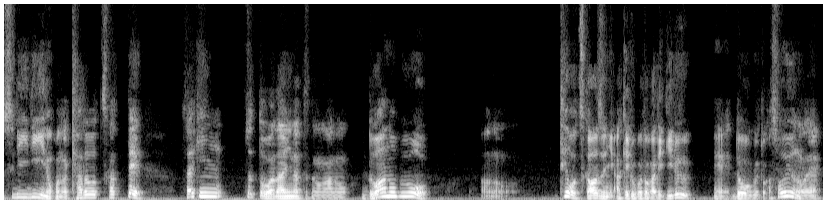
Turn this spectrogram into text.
3D のこの CAD を使って、最近ちょっと話題になってたのが、あの、ドアノブを、あの、手を使わずに開けることができる、えー、道具とか、そういうのをね、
